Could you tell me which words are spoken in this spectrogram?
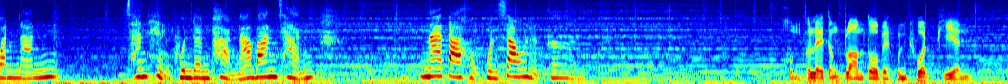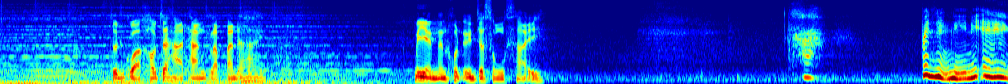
วันนั้นฉันเห็นคุณเดินผ่านหน้าบ้านฉัน หน้าตาของคุณเศร้าเหลือเกิน ผมก็เลยต้องปลอมตัวเป็นคุณทวดเพียรจนกว่าเขาจะหาทางกลับมาได้ ไม่อย่างนั้นคนอื่นจะสงสัย ค่ะ เป็นอย่างนี้นี่เอง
